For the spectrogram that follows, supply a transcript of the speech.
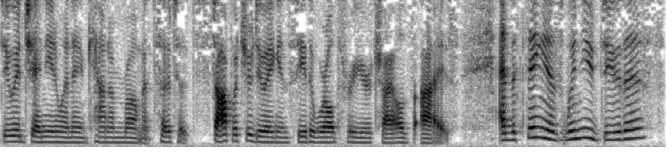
do a genuine encounter moment. So to stop what you're doing and see the world through your child's eyes. And the thing is, when you do this,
